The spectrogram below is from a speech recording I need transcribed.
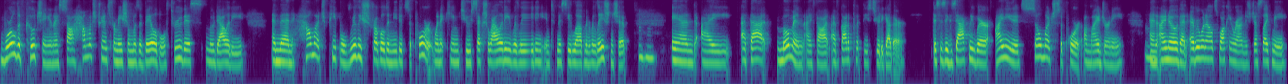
world of coaching and i saw how much transformation was available through this modality and then how much people really struggled and needed support when it came to sexuality relating intimacy love and relationship mm-hmm. and i at that moment i thought i've got to put these two together this is exactly where i needed so much support on my journey mm-hmm. and i know that everyone else walking around is just like me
